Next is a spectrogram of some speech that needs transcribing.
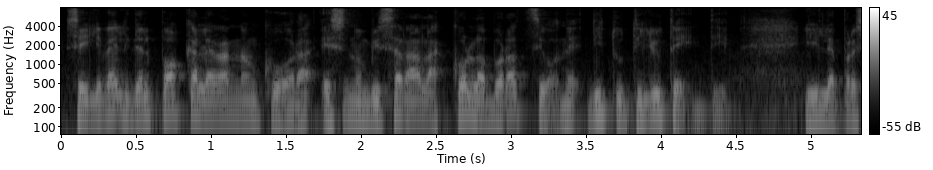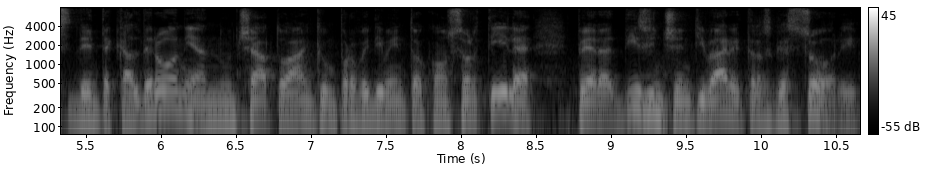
se i livelli del Po caleranno ancora e se non vi sarà la collaborazione di tutti gli utenti. Il presidente Calderoni ha annunciato anche un provvedimento consortile per disincentivare i trasgressori.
